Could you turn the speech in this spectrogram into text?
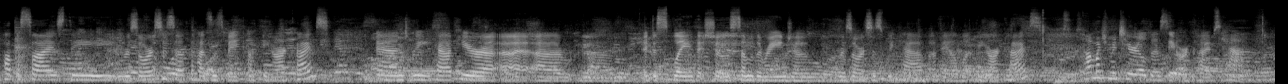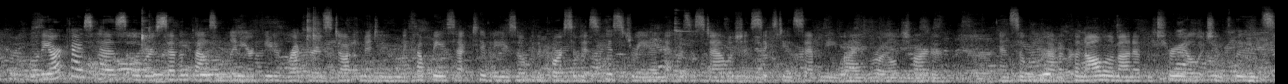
publicize the resources of the Hudson's Bay Company Archives. And we have here a, a, a, a display that shows some of the range of resources we have available at the archives. How much material does the archives have? Well, the archives has over 7,000 linear feet of records documenting the company's activities over the course of its history, and it was established in 1670 by Royal Charter. And so we have a phenomenal amount of material, which includes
